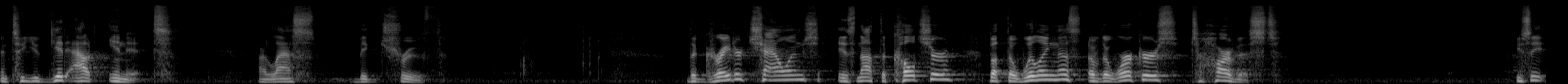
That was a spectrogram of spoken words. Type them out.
until you get out in it. Our last big truth. The greater challenge is not the culture, but the willingness of the workers to harvest. You see,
